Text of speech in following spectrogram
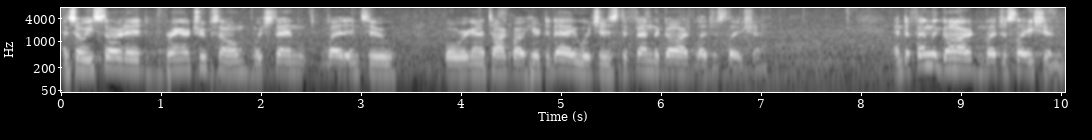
And so he started Bring Our Troops Home, which then led into what we're going to talk about here today, which is Defend the Guard legislation. And Defend the Guard legislation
